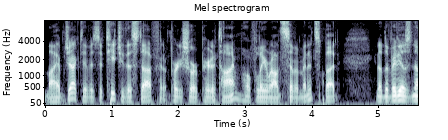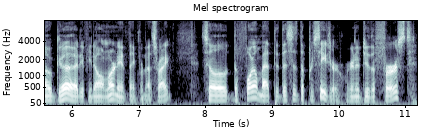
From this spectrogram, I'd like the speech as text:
my objective is to teach you this stuff in a pretty short period of time, hopefully around seven minutes, but you know, the video is no good if you don't learn anything from this, right? So the FOIL method, this is the procedure. We're going to do the first,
